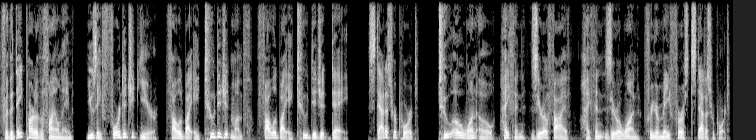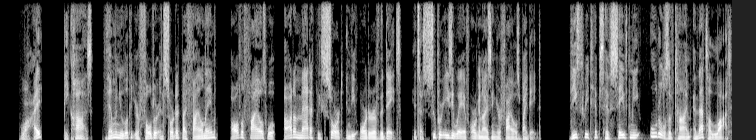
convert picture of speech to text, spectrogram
For the date part of the file name, use a four digit year followed by a two digit month followed by a two digit day. Status report 2010 05 01 for your May 1st status report. Why? Because then when you look at your folder and sort it by file name, all the files will automatically sort in the order of the dates. It's a super easy way of organizing your files by date. These three tips have saved me oodles of time, and that's a lot.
